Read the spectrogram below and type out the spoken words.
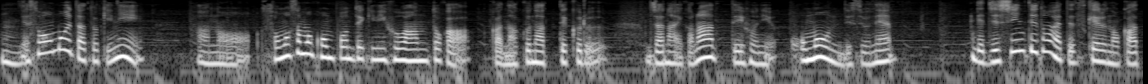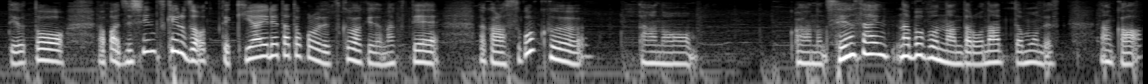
うん、でそう思えた時にあのそもそも根本的に不安とかがなくなってくるんじゃないかなっていうふうに思うんですよね。で自信ってどうやってつけるのかっていうとやっぱ自信つけるぞって気合い入れたところでつくわけじゃなくてだからすごくあのあの繊細な部分なんだろうなって思うんですなんか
